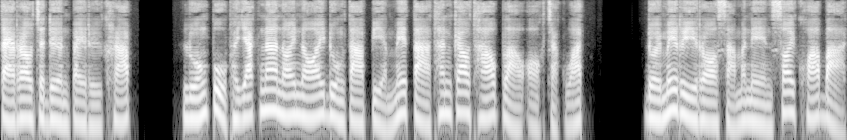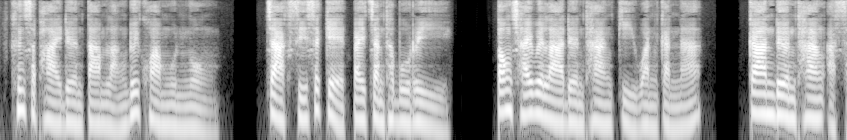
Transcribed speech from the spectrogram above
แต่เราจะเดินไปหรือครับ หลวงปู่พยักหน้าน้อยๆ ดวงตาเปี่ยมเมตตาท่านก้าวเท้าเปล่าออกจากวัด โดยไม่รีรอสามเณรสร้อยคว้าบาทขึ้นสะพายเดินตามหลังด้วยความงุนงง จากศรีสะเกดไปจันทบุรี ต้องใช้เวลาเดินทางกี่วันกันนะ การเดินทางอัศ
